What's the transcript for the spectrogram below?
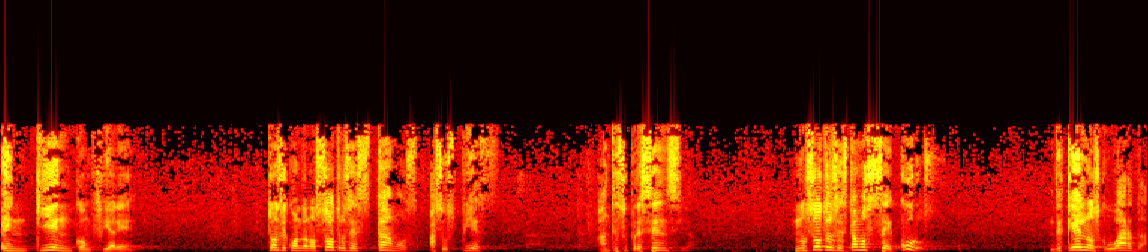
en quien confiaré. Entonces cuando nosotros estamos a sus pies, ante su presencia, nosotros estamos seguros de que Él nos guarda,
